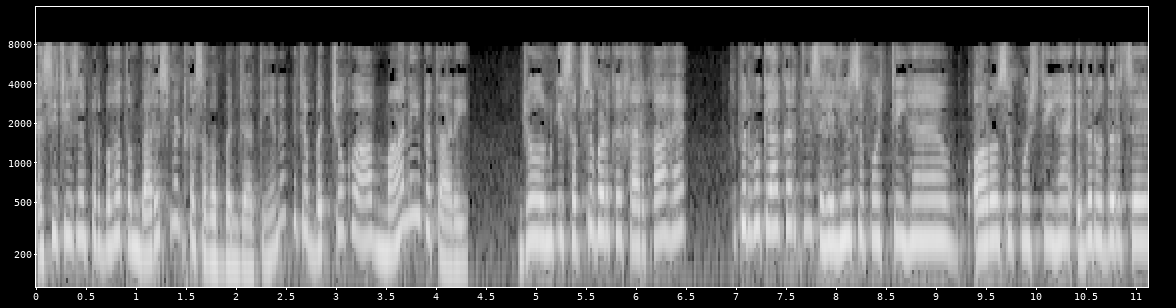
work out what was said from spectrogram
ऐसी चीज़ें फिर बहुत एम्बेरसमेंट का सबब बन जाती है ना कि जब बच्चों को आप माँ नहीं बता रही, जो उनकी सबसे बढ़कर खैरखा है तो फिर वो क्या करती हैं? सहेलियों से पूछती हैं, औरों से पूछती हैं इधर उधर से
